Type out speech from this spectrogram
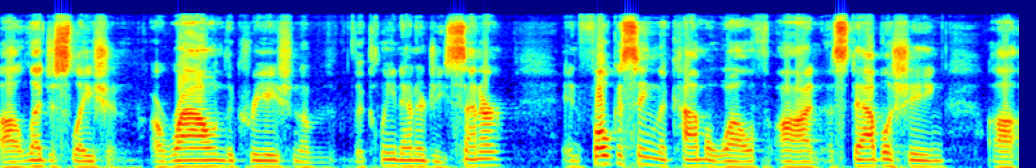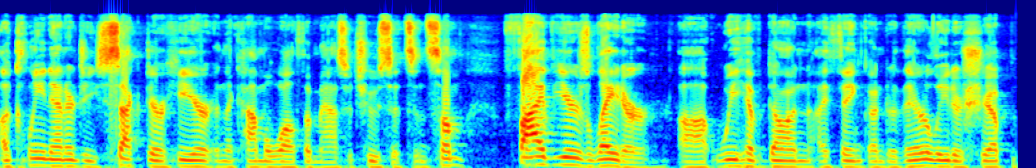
uh, legislation around the creation of the Clean Energy Center and focusing the Commonwealth on establishing uh, a clean energy sector here in the Commonwealth of Massachusetts. And some five years later, uh, we have done, I think, under their leadership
